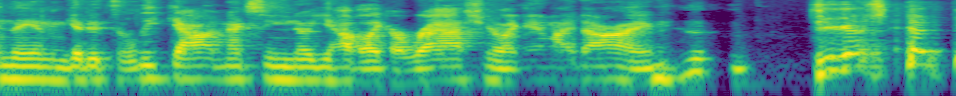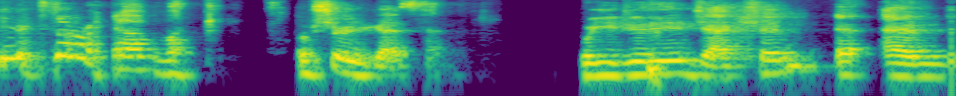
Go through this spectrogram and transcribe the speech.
and then get it to leak out. Next thing you know, you have like a rash, and you're like, "Am I dying?" Do you guys have you guys ever have like I'm sure you guys have where you do the injection and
